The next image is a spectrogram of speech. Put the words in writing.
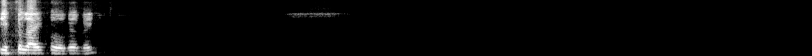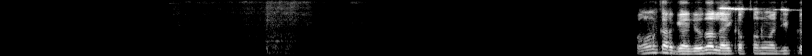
ਇੱਕ ਲਾਈਕ ਹੋ ਗਿਆ ਬਈ। ਕੌਣ ਕਰ ਗਿਆ ਜੀ? ਉਹਦਾ ਲਾਈਕ ਆਪਾਂ ਨੂੰ ਅੱਜ ਇੱਕ।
